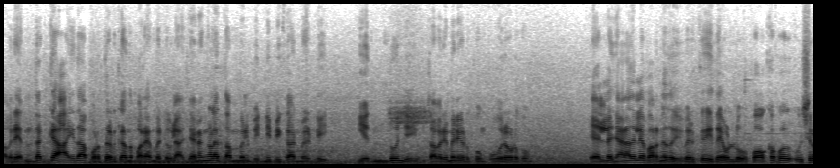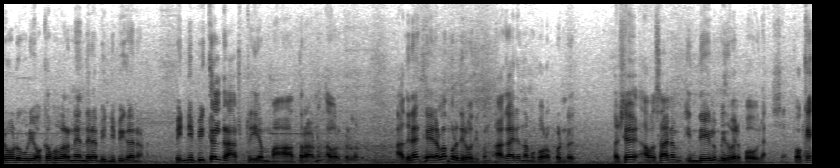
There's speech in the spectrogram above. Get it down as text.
അവരെന്തൊക്കെ ആയുധ പുറത്തെടുക്കാന്ന് പറയാൻ പറ്റൂല. ജനങ്ങളെ തമ്മിൽ ഭിന്നിപ്പിക്കാൻ വേണ്ടി എന്തും ചെയ്യും. ശബരിമല എടുക്കും പൂരം എടുക്കും. എല്ലാം ഞാനതിലേ പറഞ്ഞത്. ഇവർക്ക് ഇതേ ഉള്ളൂ. ഇപ്പോൾ ഒക്കപ്പ് ഉശിരോടുകൂടി ഒക്കപ്പ് പറഞ്ഞ എന്തിനാ ഭിന്നിപ്പിക്കാനാണ്? ഭിന്നിപ്പിക്കൽ രാഷ്ട്രീയം മാത്രമാണ് അവർക്കുള്ളത്. അതിനെ കേരളം പ്രതിരോധിക്കും. ആ കാര്യം നമുക്ക് ഉറപ്പുണ്ട്. പക്ഷേ അവസാനം ഇന്ത്യയിലും ഇത് വിലപ്പോവില്ല ഓക്കെ.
